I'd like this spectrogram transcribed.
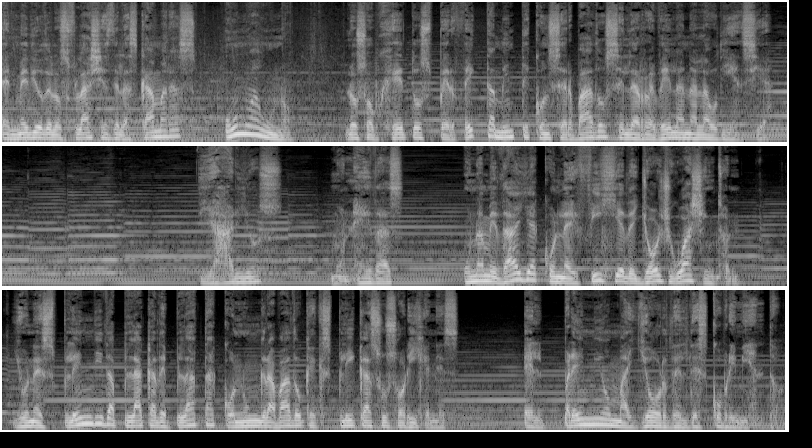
En medio de los flashes de las cámaras, uno a uno, los objetos perfectamente conservados se le revelan a la audiencia. Diarios, monedas, una medalla con la efigie de George Washington y una espléndida placa de plata con un grabado que explica sus orígenes, el premio mayor del descubrimiento.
